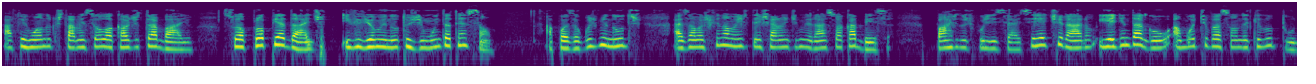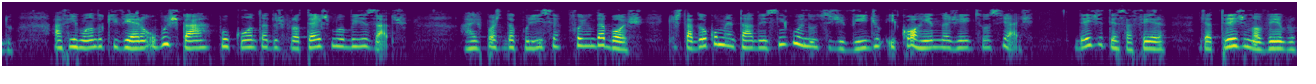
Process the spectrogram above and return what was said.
afirmando que estava em seu local de trabalho, sua propriedade, e viveu minutos de muita tensão. Após alguns minutos, as armas finalmente deixaram de mirar sua cabeça. Parte dos policiais se retiraram e ele indagou a motivação daquilo tudo, afirmando que vieram o buscar por conta dos protestos mobilizados. A resposta da polícia foi um deboche, que está documentado em cinco minutos de vídeo e correndo nas redes sociais. Desde terça-feira, dia 3 de novembro,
